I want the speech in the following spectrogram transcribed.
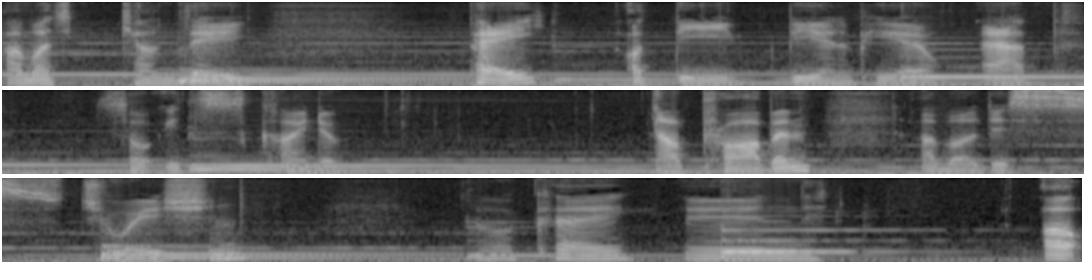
how much can they pay at the BNPL app? So it's kind of a problem about this situation. Okay, and oh,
